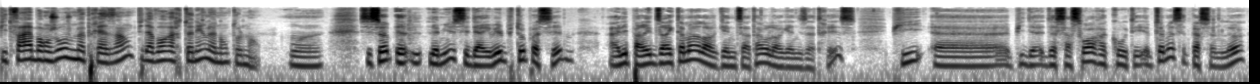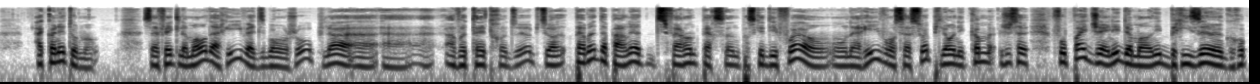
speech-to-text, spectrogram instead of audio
puis de faire bonjour, je me présente, puis d'avoir à retenir le nom de tout le monde. Ouais. C'est ça. Euh, Le mieux, c'est d'arriver le plus tôt possible, aller parler directement à l'organisateur ou l'organisatrice, puis, euh, de s'asseoir à côté. Habituellement, cette personne-là, elle connaît tout le monde. Ça fait que le monde arrive, elle dit bonjour, puis là, elle, elle- elle va t'introduire, puis tu vas permettre de parler à différentes personnes. Parce que des fois, on, on arrive, on s'assoit, puis là, on est comme... juste faut pas être gêné de demander de briser un groupe,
